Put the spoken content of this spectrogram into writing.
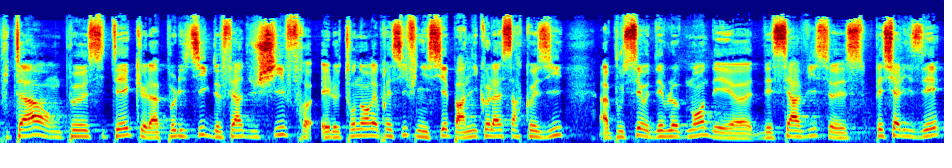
plus tard, on peut citer que la politique de faire du chiffre et le tournant répressif initié par Nicolas Sarkozy a poussé au développement des, des services spécialisés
